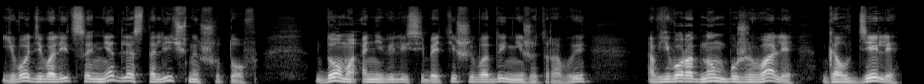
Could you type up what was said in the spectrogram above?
его девалица не для столичных шутов — Дома они вели себя тише воды, ниже травы, а в его родном бужевали, галдели,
